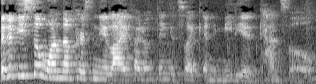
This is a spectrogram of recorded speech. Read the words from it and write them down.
but if you still want that person in your life i don't think it's like an immediate cancel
